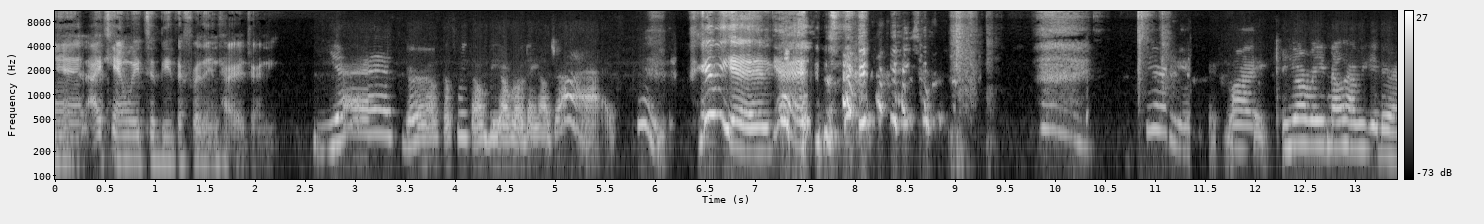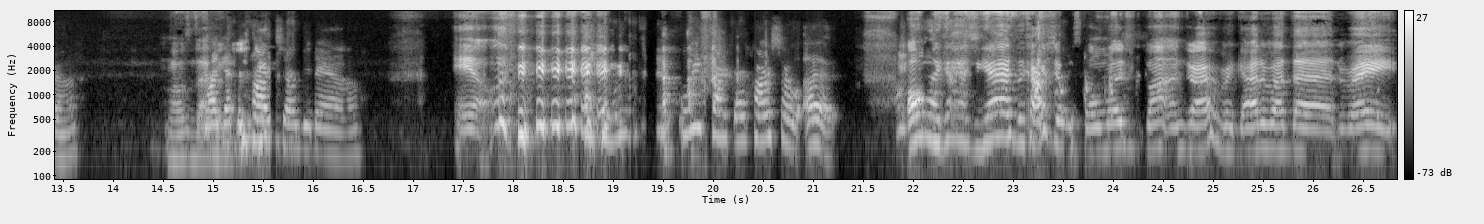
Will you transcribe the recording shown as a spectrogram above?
And I can't wait to be there for the entire journey. Yes, girl, because we're gonna be on Rodeo Drive. Period. Period. Yes. Period. Like you already know how we get down. Most definitely. Like at the party show, get down. Damn. we, we start that car show up. Oh my gosh, yes, the car show was so much fun. Girl, I forgot about that. Right.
